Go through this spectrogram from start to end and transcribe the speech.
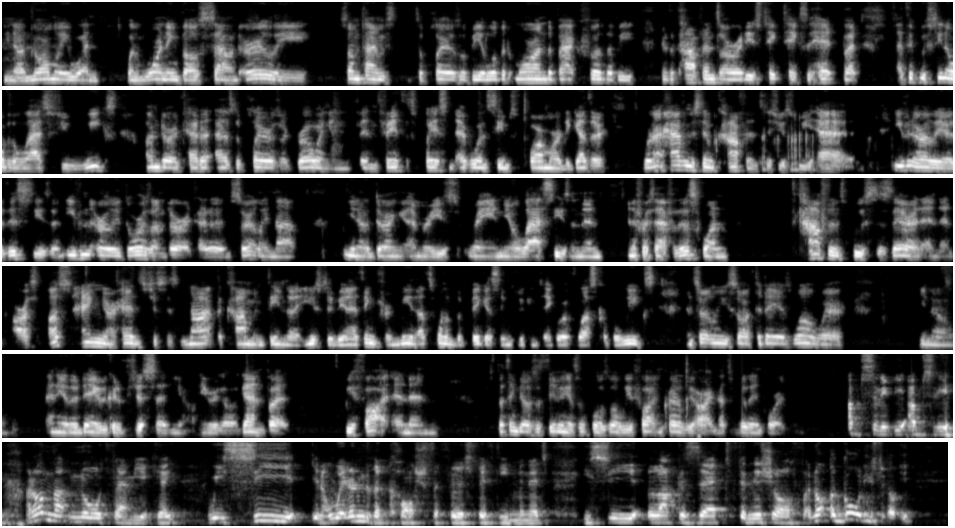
You know, normally when when warning bells sound early, sometimes the players will be a little bit more on the back foot. They'll be you know, the confidence already take, takes a hit. But I think we've seen over the last few weeks under Arteta as the players are growing and, and faith is placed and everyone seems far more together. We're not having the same confidence issues we had even earlier this season, even early doors under Arteta, and certainly not you know during Emery's reign. You know last season and in the first half of this one confidence boost is there, and, and, and our, us hanging our heads just is not the common theme that it used to be. And I think for me, that's one of the biggest things we can take away the last couple of weeks. And certainly you saw it today as well, where you know any other day we could have just said, you know, here we go again, but we fought, and then I think that was the theme against football as well. We fought incredibly hard, and that's really important. Absolutely, absolutely. And on that note, Femi, okay, we see, you know, we're under the cosh for the first 15 minutes. You see Lacazette finish off, and a goal. He's,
